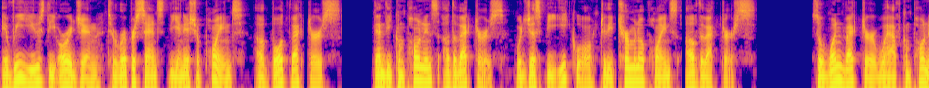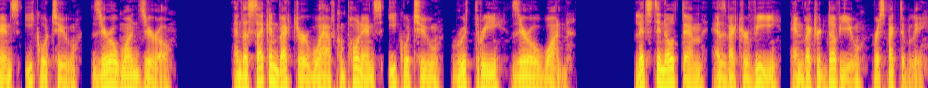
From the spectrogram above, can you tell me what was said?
If we use the origin to represent the initial point of both vectors, then the components of the vectors would just be equal to the terminal points of the vectors. So one vector will have components equal to 0, 1, 0. and the second vector will have components equal to root 3, 0, 1. Let's denote them as vector v and vector w, respectively.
